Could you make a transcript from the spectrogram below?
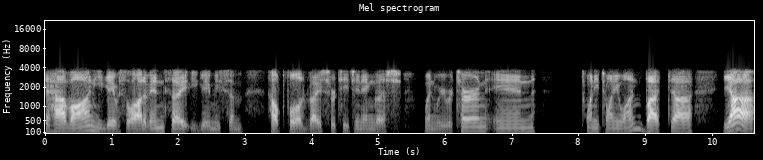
to have on. He gave us a lot of insight. He gave me some helpful advice for teaching English when we return in 2021. But uh, yeah,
